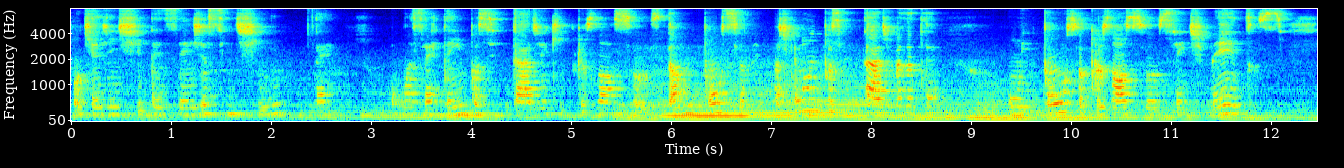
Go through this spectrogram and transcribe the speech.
o que a gente deseja sentir, né? um uma certa impossibilidade aqui para os nossos. dá um impulso, né? Acho que não impossibilidade, mas até um impulso para os nossos sentimentos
